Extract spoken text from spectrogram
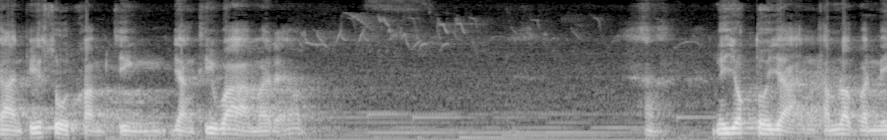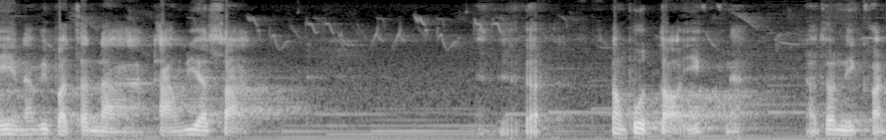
การพิสูจน์ความจริงอย่างที่ว่ามาแล้วนี่ยกตัวอย่างสำหรับวันนี้นะวิปัสสนาทางวิทยาศาสตร์ก็ต้องพูดต่ออีกนะ เอาเท่านี้ก่อน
